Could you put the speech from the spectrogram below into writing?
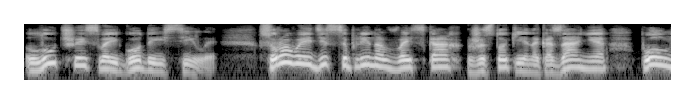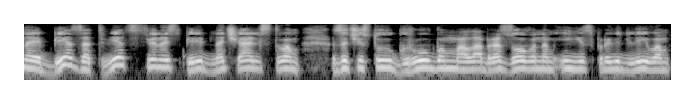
лучшие свои годы и силы. Суровая дисциплина в войсках, жестокие наказания, полная безответственность перед начальством, зачастую грубым, малообразованным и несправедливым,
